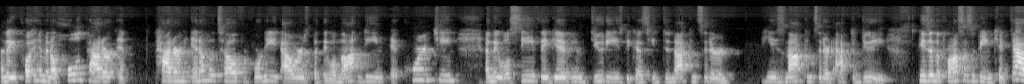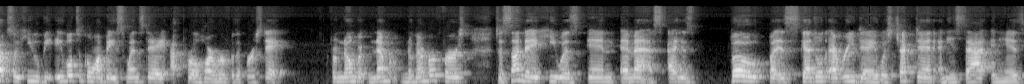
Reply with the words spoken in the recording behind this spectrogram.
And they put him in a hold pattern in, pattern in a hotel for 48 hours, but they will not deem it quarantine and they will see if they give him duties because he did not consider he's not considered active duty. He's in the process of being kicked out, so he will be able to go on base Wednesday at Pearl Harbor for the first day. From November, November 1st to Sunday, he was in MS at his boat, but is scheduled every day, was checked in, and he sat in his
